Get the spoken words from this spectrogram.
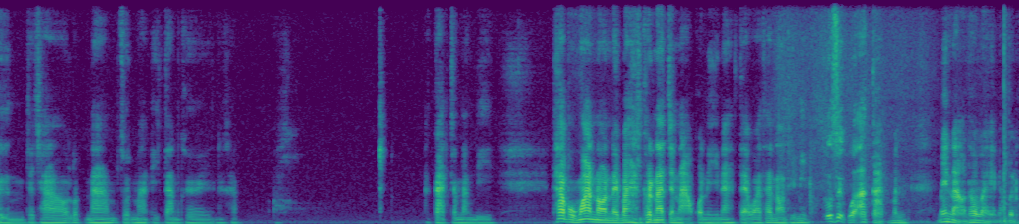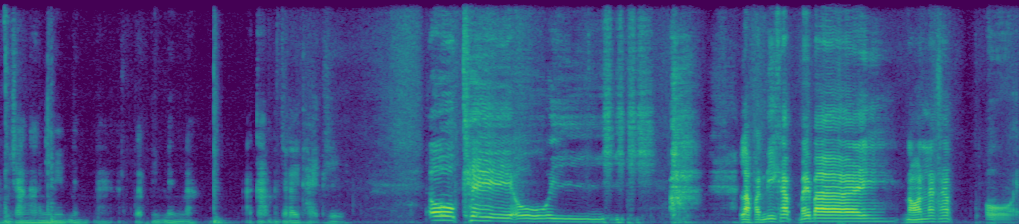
ตื่นแต่เช้ารดน้ำส่วนมากอีกตามเคยนะครับอ๋ออากาศกำลังดี ถ้าผมว่านอนในบ้านก็น่าจะหนาวกว่านี้นะ แต่ว่าถ้านอนที่นี่รู้สึกว่าอากาศมันไม่หนาวเท่าไหร่นะเปิดหูช้างข้างนี้นิดนึงนะเปิดนิดนึงนะ อากาศมันจะได้ถ่ายเทโอเค โอ้ยหลับฝันดีครับบ๊ายบาย นอนแล้วครับ โอ้ย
